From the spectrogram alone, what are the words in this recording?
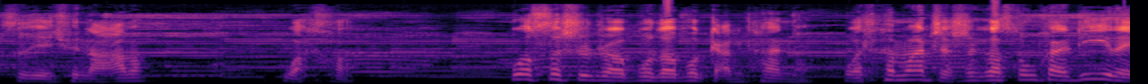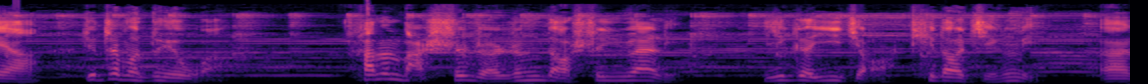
自己去拿吧！我操！波斯使者不得不感叹呢：我他妈只是个送快递的呀，就这么对我！他们把使者扔到深渊里。一个一脚踢到井里，啊，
